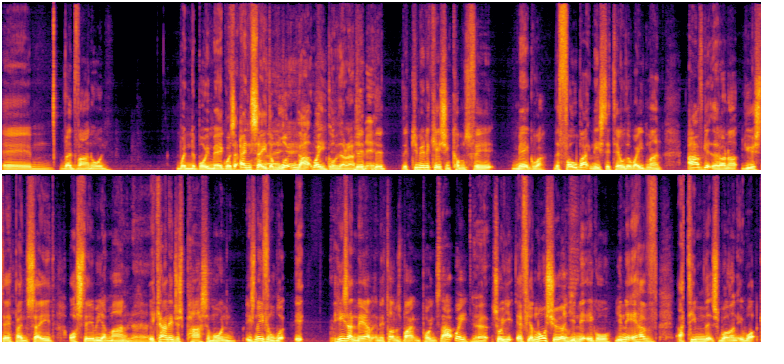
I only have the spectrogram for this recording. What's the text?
um, Ridvan on when the boy Meg was inside him, right, looking yeah. that way. Go the the, the, the communication comes for Megwa. The fullback needs to tell the wide man, I've got the runner, you step inside or stay with your man. He can't just pass him on. He's not even look. He, he's in there and he turns back and points that way. Yeah. So you, if you're not sure, you need to go. You need to have a team that's willing to work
